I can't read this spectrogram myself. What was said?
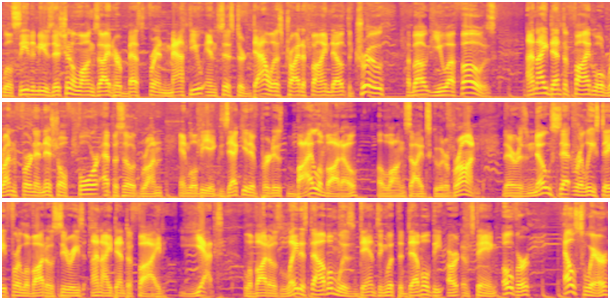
will see the musician alongside her best friend Matthew and sister Dallas try to find out the truth about UFOs. Unidentified will run for an initial four episode run and will be executive produced by Lovato alongside Scooter Braun. There is no set release date for Lovato's series Unidentified yet. Lovato's latest album was Dancing with the Devil The Art of Starting Over. Elsewhere,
